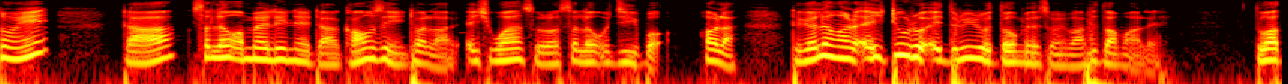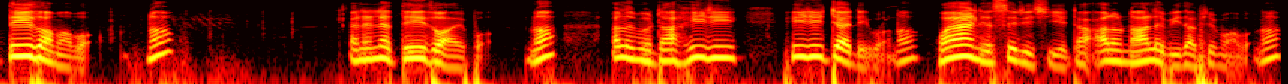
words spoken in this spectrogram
ဆိုရင်ဒါစလုံးအမဲလေးနဲ့ဒါခေါင်းစဉ်ထွက်လာပြီ h1 ဆိုတော့စလုံးအကြီးပေါ့ဟုတ်လားတကယ်လို့ငါတို့ h2 တို့ h3 တို့သုံးမယ်ဆိုရင်ဘာဖြစ်သွားမှာလဲသူကသေးသွားမှာပေါ့နော်အဲ့နဲ့သေးသွားပြီပေါ့နော် အဲ့လိုမျိုးဒါ hidi hidi တက်တွေပေါ့နော်1ကနေ6တွေရှိရဒါအလုံးနားလည်ပြီးသားဖြစ်မှာပေါ့နော်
